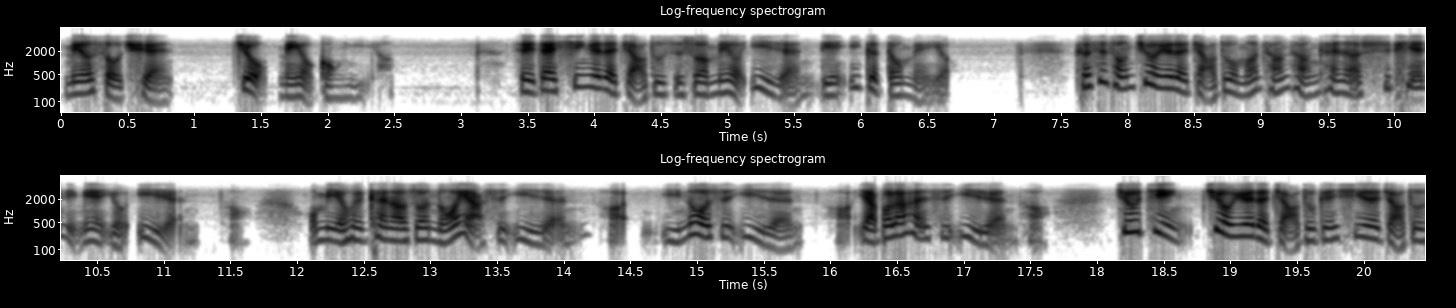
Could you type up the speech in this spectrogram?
没有守全，就没有公义啊。所以在新约的角度是说没有艺人，连一个都没有。可是从旧约的角度，我们常常看到诗篇里面有艺人。我们也会看到说，挪亚是异人，哈，以诺是异人，哈，亚伯拉罕是异人，哈。究竟旧约的角度跟新约的角度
